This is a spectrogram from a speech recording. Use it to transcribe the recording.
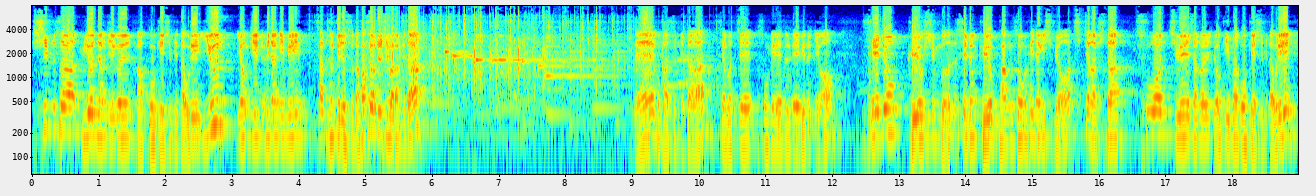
심사위원장직을 맡고 계십니다. 우리 윤영진 회장님이 참석해 주셨습니다. 박수 한번 주시기 바랍니다. 네, 고맙습니다. 세 번째 소개해드릴 내비는요. 세종교육신문 세종교육방송회장이시며 칭찬합시다 수원지회장을 역임하고 계십니다. 우리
